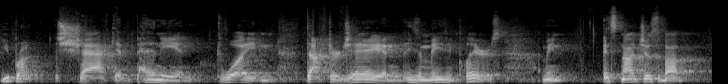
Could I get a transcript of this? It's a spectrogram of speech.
you brought Shaq and Penny and Dwight and Dr. J and these amazing players. I mean, it's not just about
